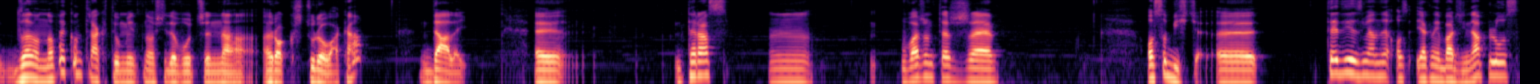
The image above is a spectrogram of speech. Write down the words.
Dodano nowe kontrakty umiejętności dowódcze na rok Szczurołaka. Dalej. E, Teraz mm, uważam też, że osobiście e, te dwie zmiany jak najbardziej na plus,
